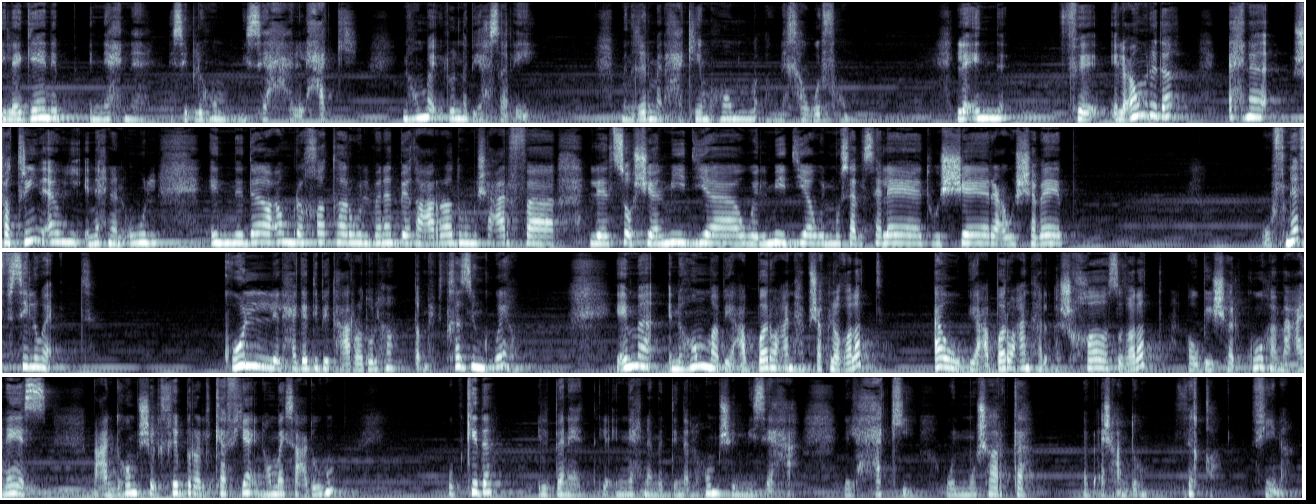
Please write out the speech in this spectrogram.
إلى جانب إن إحنا نسيب لهم مساحة للحكي. إن هم يقولوا لنا بيحصل إيه من غير ما نحاكمهم أو نخوفهم. لأن في العمر ده إحنا شاطرين قوي إن إحنا نقول إن ده عمر خطر والبنات بيتعرضوا مش عارفة للسوشيال ميديا والميديا والمسلسلات والشارع والشباب. وفي نفس الوقت كل الحاجات دي بيتعرضوا لها طب ما بتخزن جواهم. يا إما إن هم بيعبروا عنها بشكل غلط أو بيعبروا عنها الأشخاص غلط أو بيشاركوها مع ناس ما عندهمش الخبرة الكافية إن هم يساعدوهم. وبكده البنات لأن إحنا ما ادينا لهمش المساحة للحكي والمشاركة ما بقاش عندهم ثقة فينا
